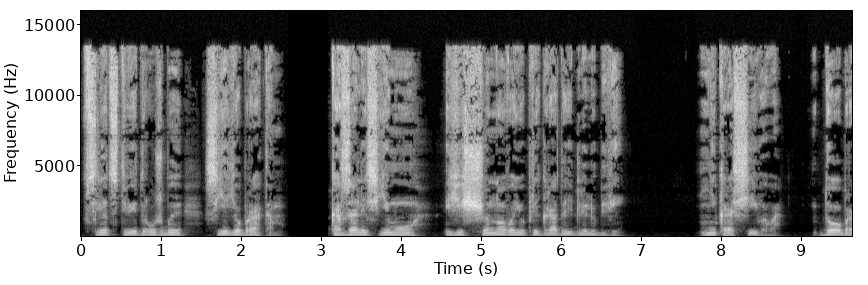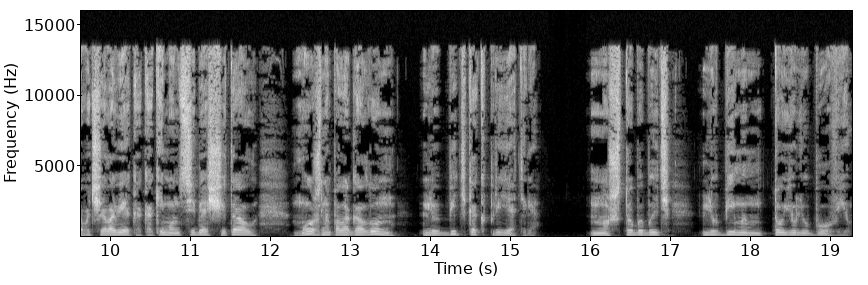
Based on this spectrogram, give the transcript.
вследствие дружбы с ее братом, казались ему еще новою преградой для любви. Некрасивого, доброго человека, каким он себя считал, можно, полагал он, любить как приятеля. Но чтобы быть любимым тою любовью,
